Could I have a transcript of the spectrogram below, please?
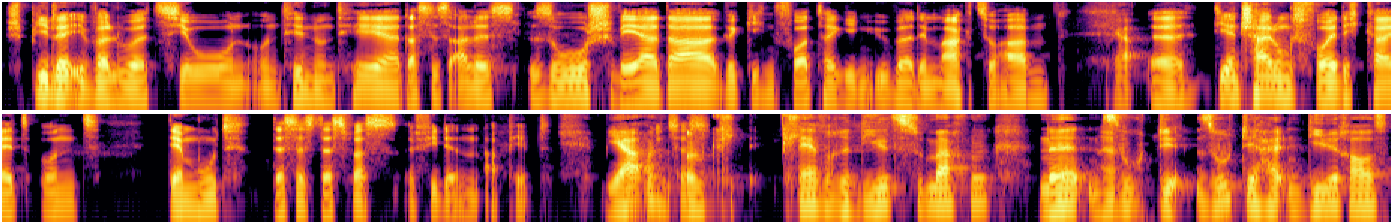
Spielerevaluation und hin und her, das ist alles so schwer, da wirklich einen Vorteil gegenüber dem Markt zu haben. Ja. Äh, die Entscheidungsfreudigkeit und der Mut, das ist das, was viele dann abhebt. Ja, und, und cl- clevere Deals zu machen, ne, Ja. such, dir, such dir halt einen Deal raus,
